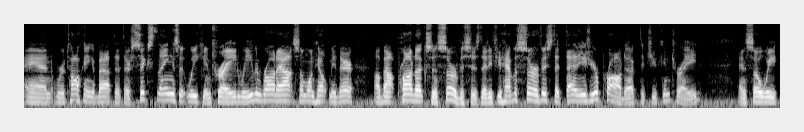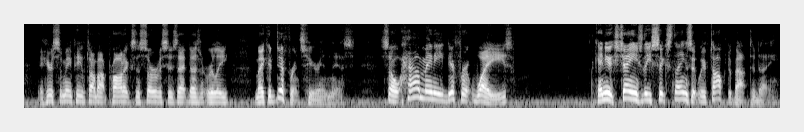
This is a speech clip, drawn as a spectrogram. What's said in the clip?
and we're talking about that there's six things that we can trade. We even brought out someone helped me there about products and services that if you have a service that that is your product that you can trade. And so we hear so many people talk about products and services that doesn't really make a difference here in this. So how many different ways can you exchange these six things that we've talked about today?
